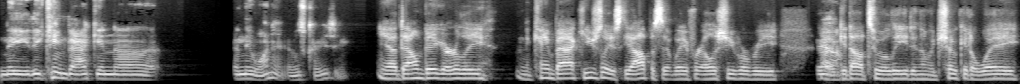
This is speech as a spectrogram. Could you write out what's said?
And they, they came back and, uh, and they won it. It was crazy. Yeah, down big early. and it came back. Usually it's the opposite way for LSU, where we uh, yeah. uh, get out to a lead and then we choke it away.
